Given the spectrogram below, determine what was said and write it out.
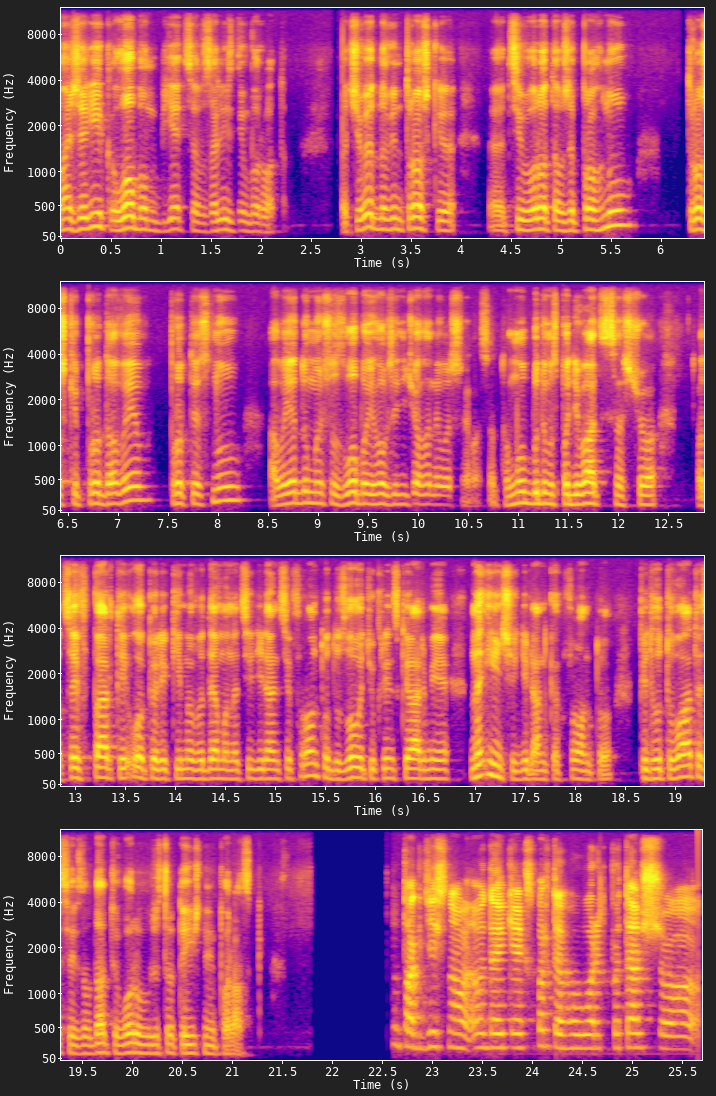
майже рік лобом б'ється в залізні ворота. Очевидно, він трошки е, ці ворота вже прогнув, трошки продавив, протиснув, але я думаю, що з лоба його вже нічого не лишилося. Тому будемо сподіватися, що оцей впертий опір, який ми ведемо на цій ділянці фронту, дозволить українській армії на інших ділянках фронту підготуватися і завдати ворогу вже стратегічної поразки. Ну так, дійсно, е, деякі експерти говорять про те, що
